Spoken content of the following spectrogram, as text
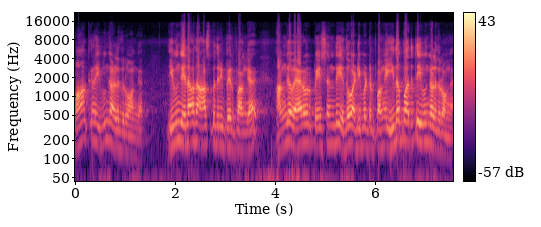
பார்க்குற இவங்க அழுதுருவாங்க. இவங்க ஏதாவது ஆஸ்பத்திரி போயிருப்பாங்க. அங்கே வேற ஒரு பேஷண்ட்டு ஏதோ அடிபட்டிருப்பாங்க. இதை பார்த்துட்டு இவங்க அழுதுருவாங்க.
